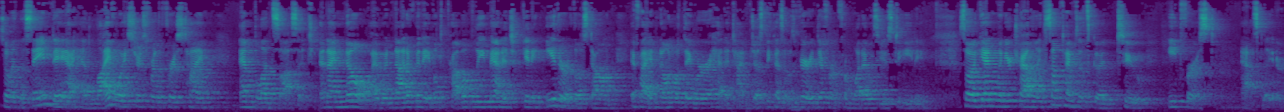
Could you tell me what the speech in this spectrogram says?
So in the same day, I had live oysters for the first time and blood sausage. And I know I would not have been able to probably manage getting either of those down if I had known what they were ahead of time, just because it was very different from what I was used to eating. So again, when you're traveling, sometimes it's good to eat first, ask later.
